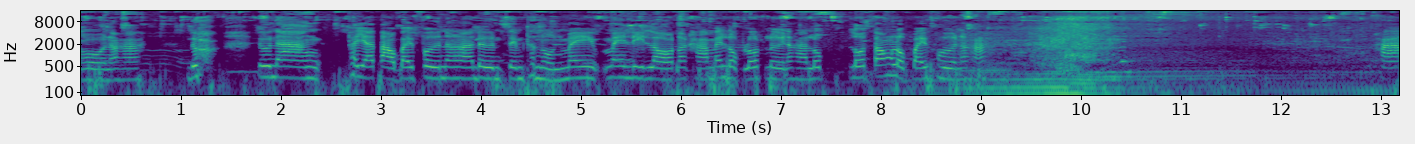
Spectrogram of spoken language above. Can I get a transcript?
โอ้นะคะ ดูดูนางพญาเต่าใบเฟิร์นนะคะ เดินเต็มถนนไม่ไม่รีรอนะคะ ไม่หลบรถเลยนะคะหลบรถต้องหลบใบเฟิร์นนะคะ ค่ะ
